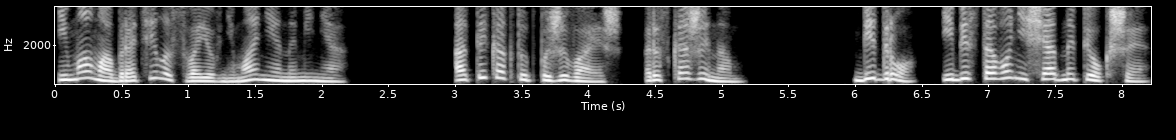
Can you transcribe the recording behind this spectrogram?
и мама обратила свое внимание на меня. «А ты как тут поживаешь? Расскажи нам». Бедро, и без того нещадно пекшее,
